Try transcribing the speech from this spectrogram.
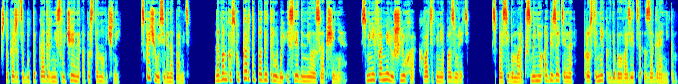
что кажется, будто кадр не случайный, а постановочный. Скачиваю себе на память. На банковскую карту падает рубль и следом милое сообщение. «Смени фамилию, шлюха, хватит меня позорить». Спасибо, Марк, сменю обязательно, просто некогда было возиться с загранником.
